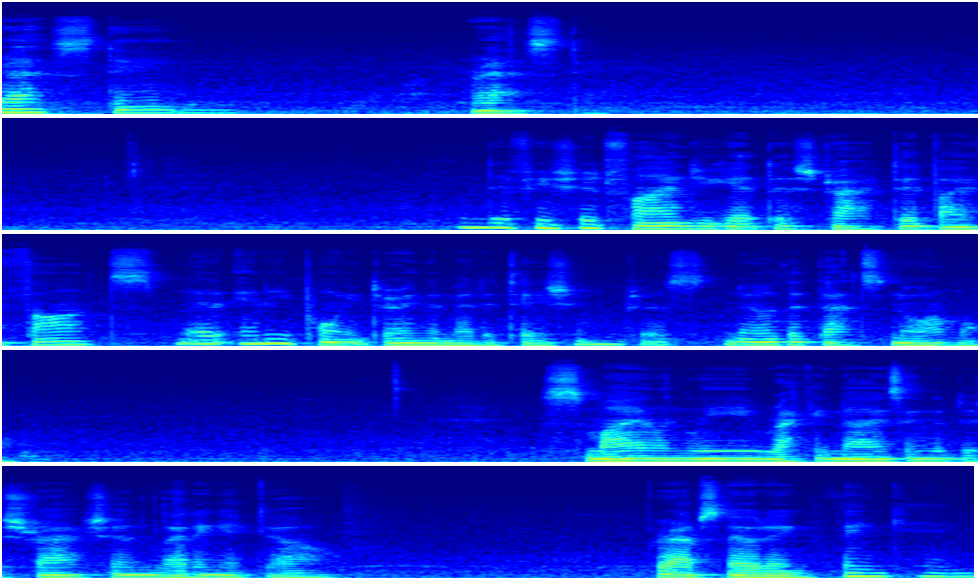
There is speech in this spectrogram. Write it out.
Resting, resting. And if you should find you get distracted by thoughts at any point during the meditation, just know that that's normal. Smilingly recognizing the distraction, letting it go. Perhaps noting thinking,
